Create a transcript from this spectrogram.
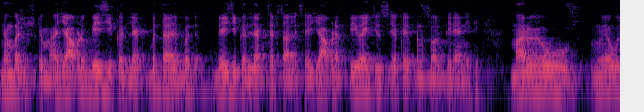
નંબર સિસ્ટમ હજી આપણે બેઝિક જ લેક બધા બધા બેઝિક જ લેક્ચર ચાલે છે. હજી આપણે પીવાયક્યુઝ એક પણ સોલ્વ કર્યા નથી. મારું એવું, હું એવું,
